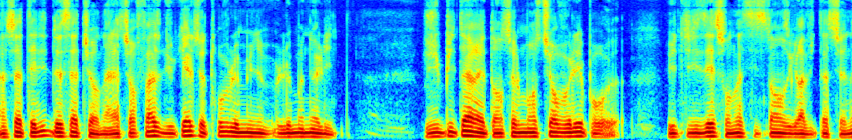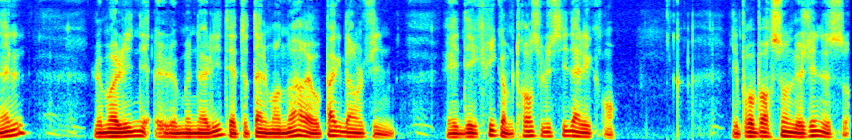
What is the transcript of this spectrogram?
un satellite de Saturne, à la surface duquel se trouve le, monolithe. Jupiter étant seulement survolé pour utiliser son assistance gravitationnelle, le, monolithe est totalement noir et opaque dans le film et est décrit comme translucide à l'écran. Les proportions de l'objet ne, sont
